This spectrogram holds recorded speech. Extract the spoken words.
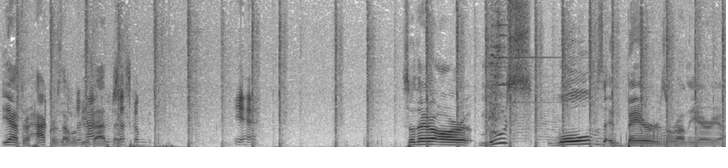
Yeah, if they're hackers, that would be a bad thing. That's gonna be... Yeah. So there are moose, wolves, and bears around the area.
